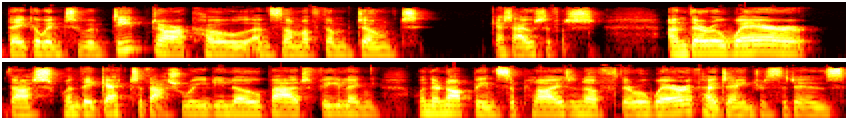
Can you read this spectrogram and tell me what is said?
They go into a deep, dark hole, and some of them don't get out of it. And they're aware that when they get to that really low, bad feeling, when they're not being supplied enough, they're aware of how dangerous it is.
